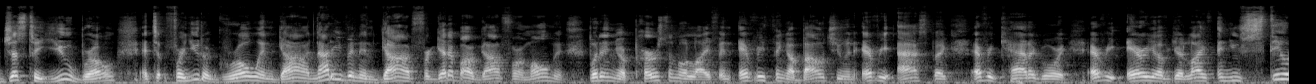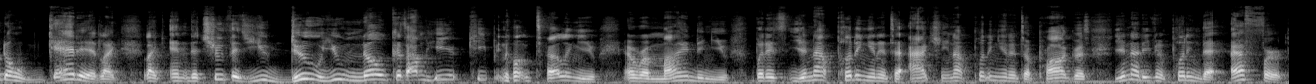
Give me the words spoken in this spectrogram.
just to you, bro, and to, for you to grow in God. Not even in God. Forget about God for a moment, but in your personal life and everything about you, in every aspect, every category, every area of your life, and you still don't get it. Like, like, and the truth is, you do you know because I'm here keeping on telling you and reminding you. But it's you're not putting it into action, you're not putting it into progress, you're not even putting the effort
